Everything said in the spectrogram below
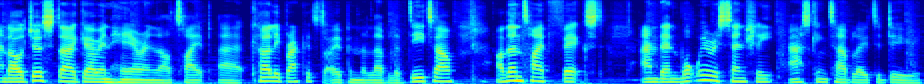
And I'll just uh, go in here and I'll type uh, curly brackets to open the level of detail. I'll then type fixed and then what we're essentially asking Tableau to do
